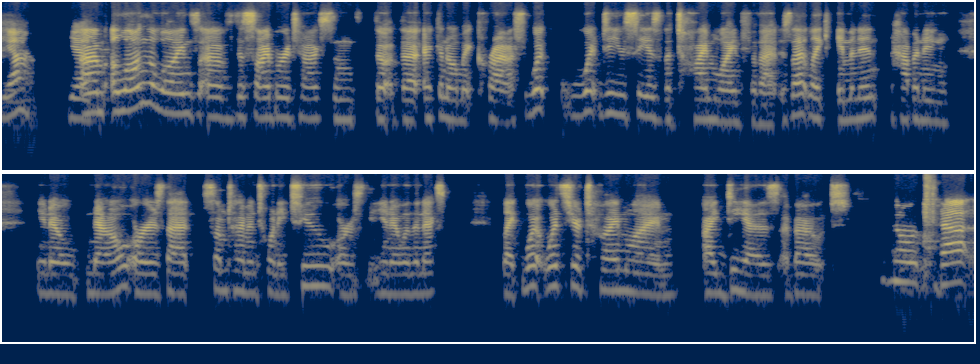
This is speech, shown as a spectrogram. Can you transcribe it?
Yeah. Yeah. Um, along the lines of the cyber attacks and the, the economic crash, what what do you see as the timeline for that? Is that like imminent, happening, you know, now, or is that sometime in 22, or you know, in the next like what what's your timeline ideas about? No that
